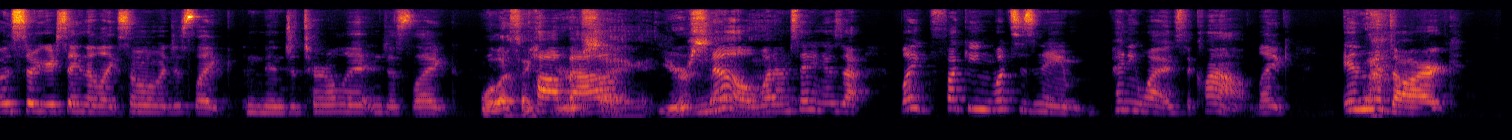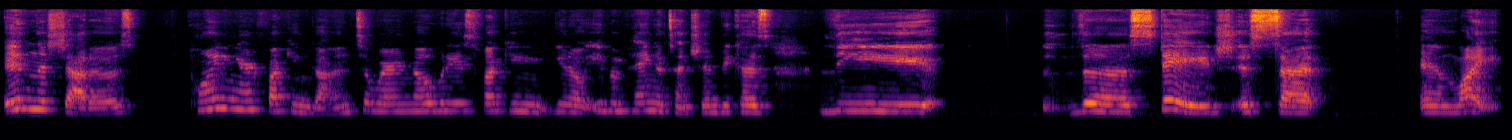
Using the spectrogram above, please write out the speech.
Oh, so you're saying that like someone would just like Ninja Turtle it and just like Well, I think you're out? saying it. You're saying no? that. What I'm saying is that like fucking what's his name Pennywise the clown, like in the dark, in the shadows, pointing your fucking gun to where nobody's fucking you know even paying attention because the the stage is set in light.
